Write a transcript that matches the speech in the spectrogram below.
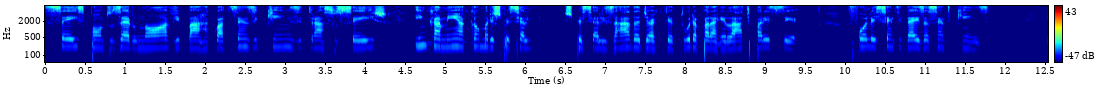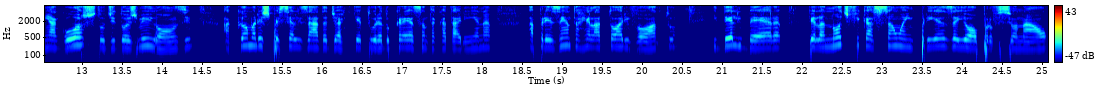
6.09/415-6 e encaminha à Câmara Especializada de Arquitetura para relato e parecer, folhas 110 a 115. Em agosto de 2011, a Câmara Especializada de Arquitetura do CREA Santa Catarina apresenta relatório e voto e delibera pela notificação à empresa e ao profissional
